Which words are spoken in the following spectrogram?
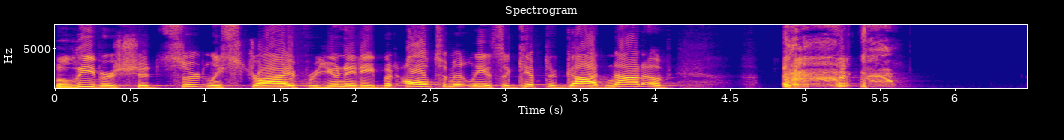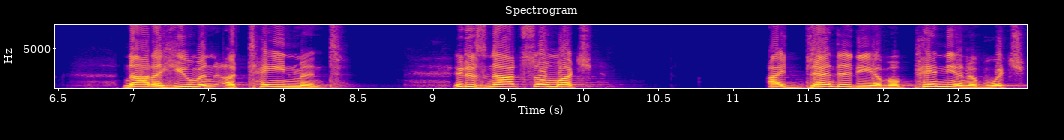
Believers should certainly strive for unity, but ultimately it's a gift of God, not of not a human attainment. It is not so much identity of opinion of which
